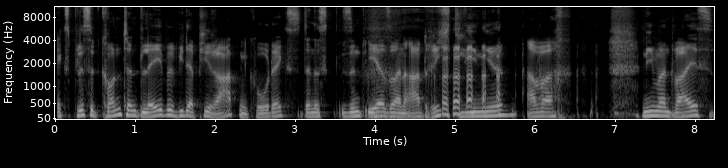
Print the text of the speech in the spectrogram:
Explicit Content Label wie der Piratenkodex, denn es sind eher so eine Art Richtlinie, aber niemand weiß,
